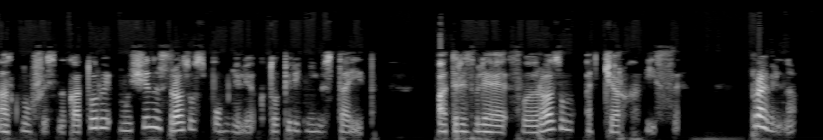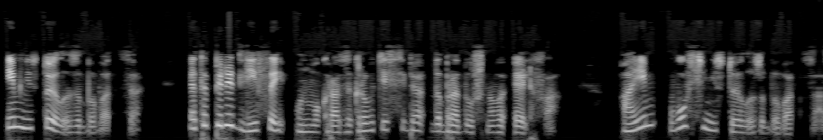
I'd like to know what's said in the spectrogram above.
наткнувшись на который, мужчины сразу вспомнили, кто перед ними стоит, отрезвляя свой разум от чар Хвисы. Правильно, им не стоило забываться. Это перед Лисой он мог разыгрывать из себя добродушного эльфа, а им вовсе не стоило забываться.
